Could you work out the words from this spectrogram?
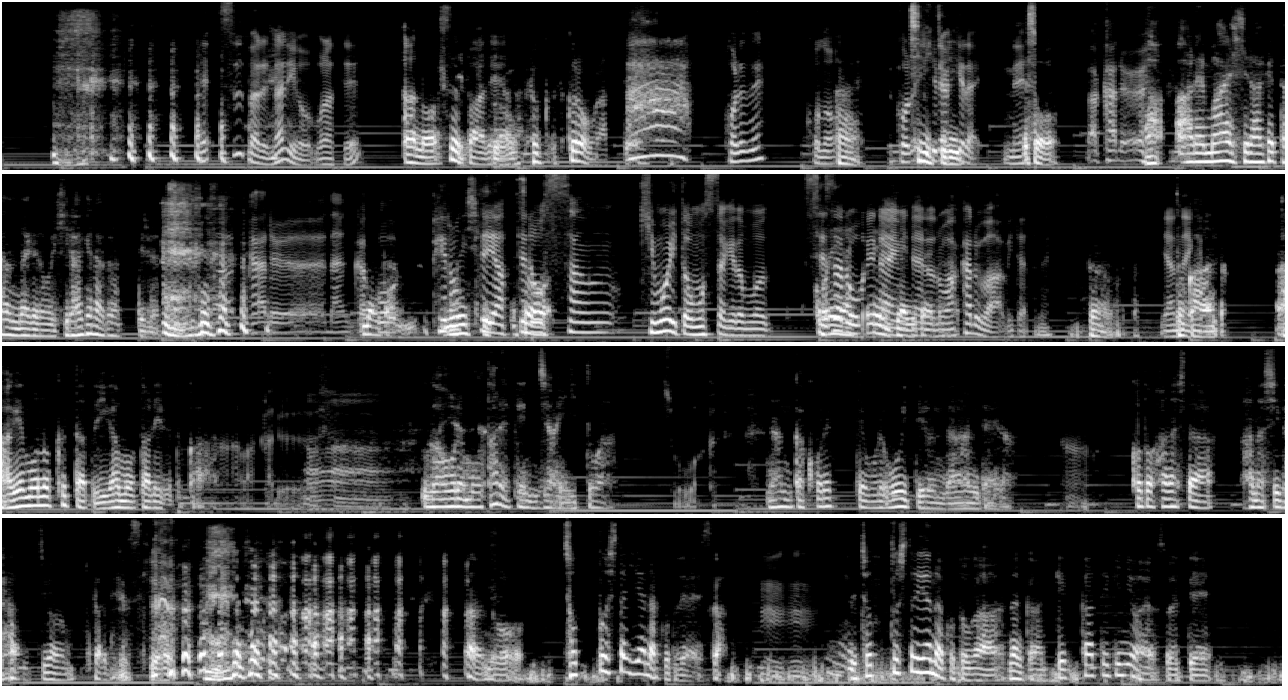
え、スーパーで何をもらって？あの、スーパーであのふ袋もらって、はああこれね。この、い。これチリチリ開けない。ね。そわかるう。。あ、あれ前開けたんだけど、俺開けなくなってる。わかる。なんかこかう、ペロってやってるおっさん、キモいと思ってたけども、せざるを得ないみたいなのわかるわ、みたいなね。うん。やんないかど。、揚げ物食った後胃がもたれるとか、ああ、わかる。あうわ、俺もたれてんじゃん、胃とか。超わかる。なんかこれって俺老いてるんだな、みたいなあことを話した話が一番聞かれてるんですけど、あ あの、ちょっとした嫌なことじゃないですか。うんで、ちょっとした嫌なことが、なんか結果的にはそうやって、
